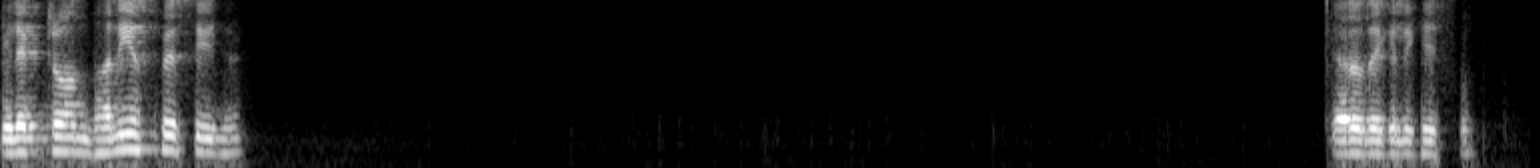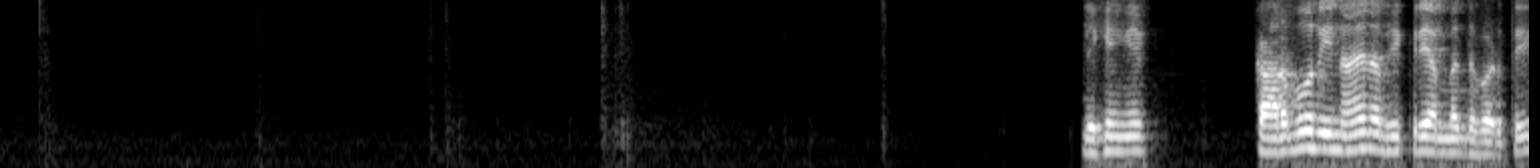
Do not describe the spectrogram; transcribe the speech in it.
इलेक्ट्रॉन धनी स्पेसीज है। एरो देखे लिखिए इसको। लिखेंगे? कार्बोरिनायन अभिक्रिया मध्यवर्ती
